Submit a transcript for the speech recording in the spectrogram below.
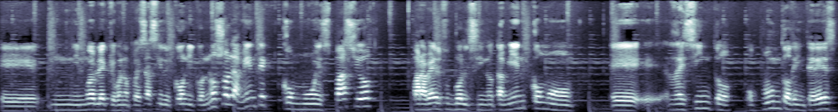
eh, un inmueble que, bueno, pues ha sido icónico, no solamente como espacio para ver el fútbol, sino también como eh, recinto o punto de interés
